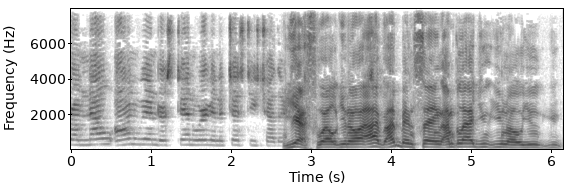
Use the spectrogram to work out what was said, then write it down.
from now on we understand we're gonna test each other. Yes, well, you know, I've I've been saying I'm glad you you know you you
